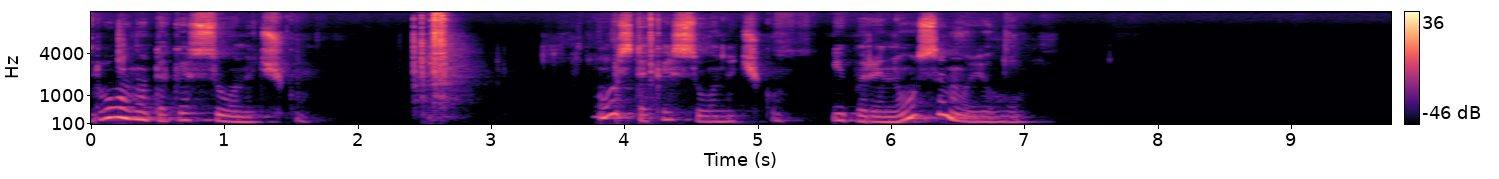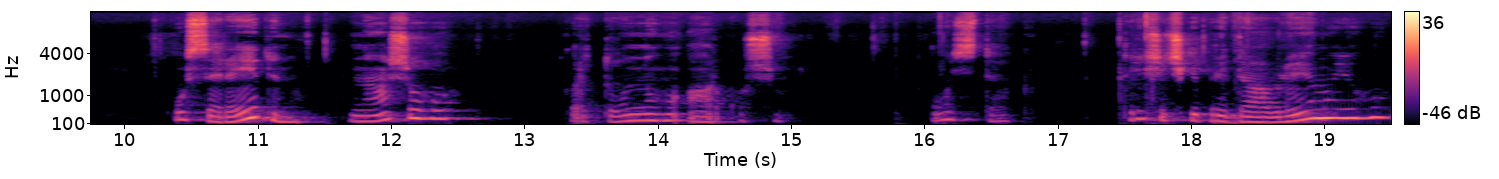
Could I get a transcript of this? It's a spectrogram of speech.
Робимо таке сонечко. Ось таке сонечко. І переносимо його усередину нашого картонного аркушу. Ось так. Трішечки придавлюємо його.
